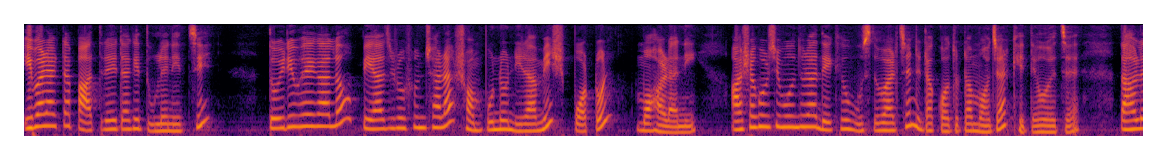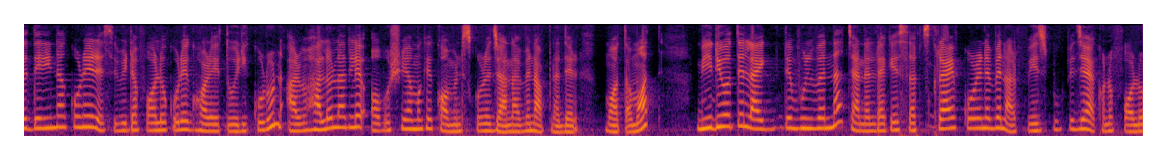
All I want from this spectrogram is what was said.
এবার একটা পাত্রে এটাকে তুলে নিচ্ছি। তৈরি হয়ে গেল পেঁয়াজ, রসুন ছাড়া সম্পূর্ণ নিরামিষ পটল মহারানী। আশা করছি বন্ধুরা দেখেও বুঝতে পারছেন এটা কতটা মজার খেতে হয়েছে। তাহলে দেরি না করে রেসিপিটা ফলো করে ঘরে তৈরি করুন। আর ভালো লাগলে অবশ্যই আমাকে কমেন্টস করে জানাবেন আপনাদের মতামত। ভিডিওতে লাইক দিতে ভুলবেন না, চ্যানেলটাকে সাবস্ক্রাইব করে নেবেন আর ফেসবুক পেজে এখনও ফলো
